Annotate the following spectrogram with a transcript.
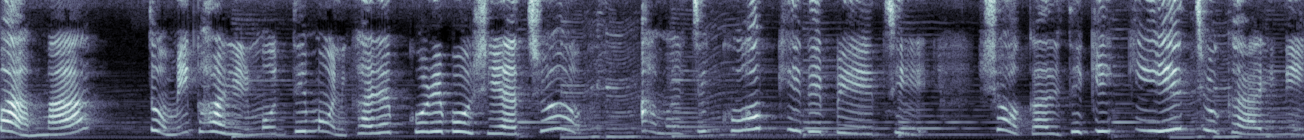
মামা তুমি ঘরের মধ্যে মন খারাপ করে বসে আছো? আমার যে খুব খিদে পেয়েছে। সকাল থেকে কিচ্ছু খাইনি।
